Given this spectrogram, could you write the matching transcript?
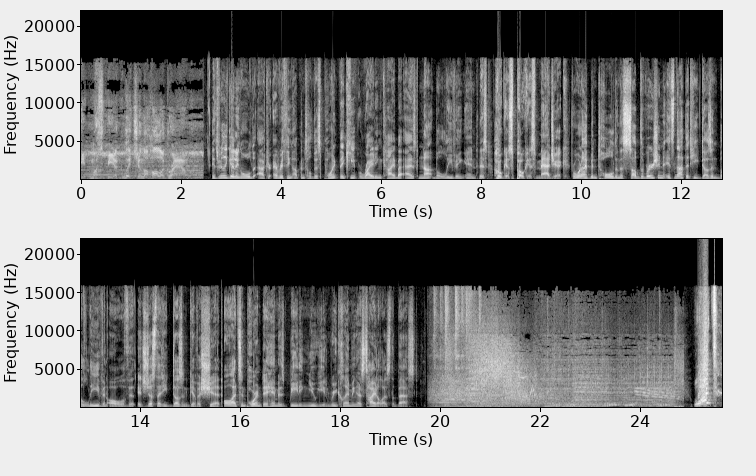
It must be a glitch in the hologram. It's really getting old after everything up until this point. They keep writing Kaiba as not believing in this hocus pocus magic. From what I've been told in the subbed version, it's not that he doesn't believe in all of it, it's just that he doesn't give a shit. All that's important to him is beating Yugi and reclaiming his title as the best. What?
